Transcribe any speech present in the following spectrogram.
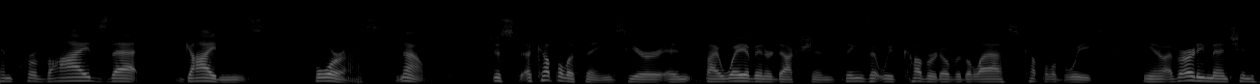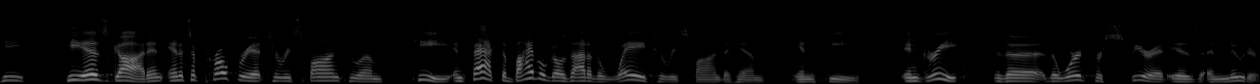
and provides that guidance for us. Now, just a couple of things here, and by way of introduction, things that we've covered over the last couple of weeks. You know, I've already mentioned he he is God, and, and it's appropriate to respond to him. He. In fact, the Bible goes out of the way to respond to him in he. In Greek, the, the word for spirit is a neuter.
